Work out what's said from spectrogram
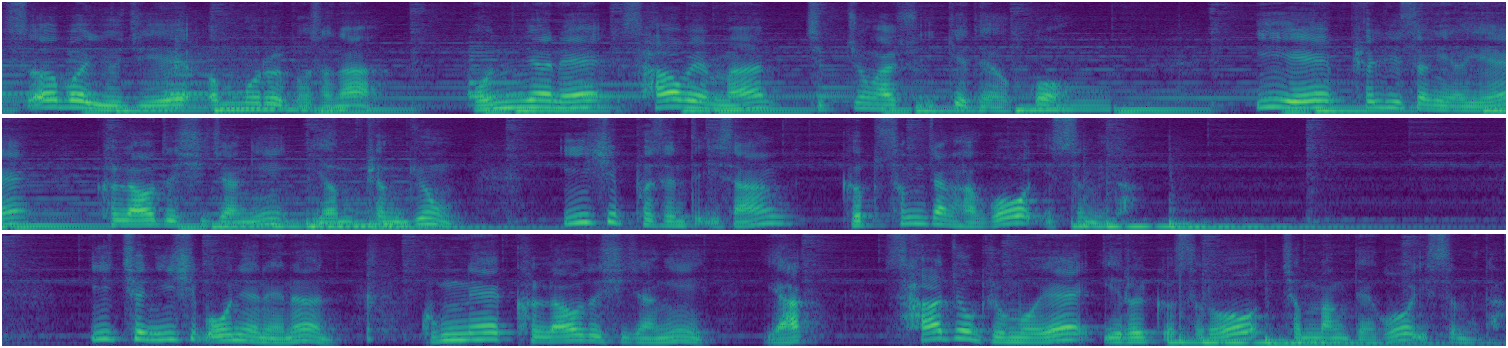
서버 유지의 업무를 벗어나 본연의 사업에만 집중할 수 있게 되었고 이에 편리성에 의해 클라우드 시장이 연평균 20% 이상 급성장하고 있습니다. 2025년에는 국내 클라우드 시장이 약 4조 규모에 이를 것으로 전망되고 있습니다.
